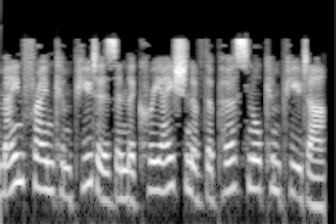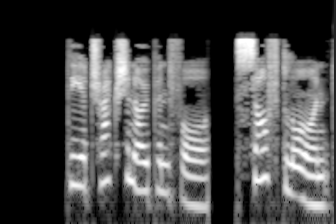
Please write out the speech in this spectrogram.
mainframe computers and the creation of the personal computer. The attraction opened for soft launch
